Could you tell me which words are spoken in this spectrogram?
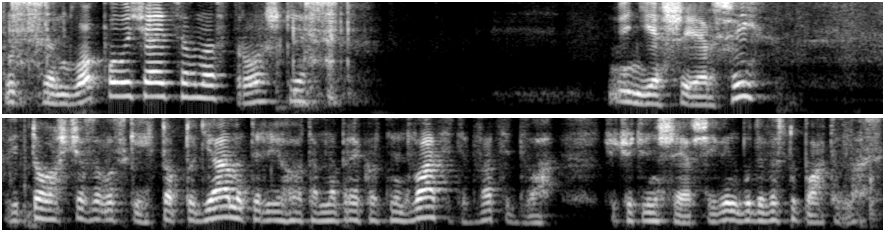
Тут цим блок виходить в нас трошки. Він є ширший від того, що заводський. Тобто діаметр його там, наприклад, не 20, а 22. Чуть-чуть він ширший. Він буде виступати в нас.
